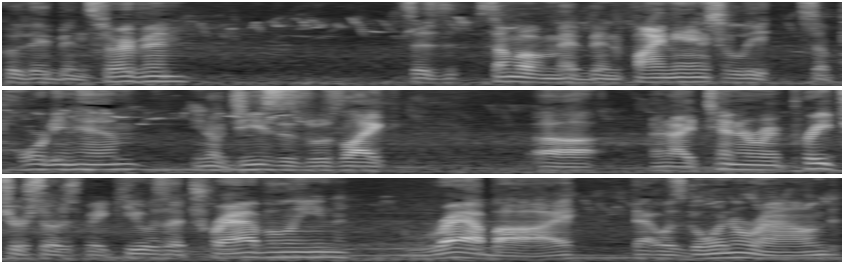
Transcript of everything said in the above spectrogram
who they'd been serving, says some of them had been financially supporting him. You know, Jesus was like uh, an itinerant preacher, so to speak. He was a traveling rabbi that was going around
